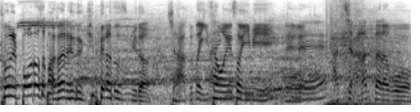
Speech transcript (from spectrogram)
손을 뻗어서 받아내는 김혜란 선수입니다. 자 그러나 이 상황에서 이미 네, 네. 닿지 않았다라고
